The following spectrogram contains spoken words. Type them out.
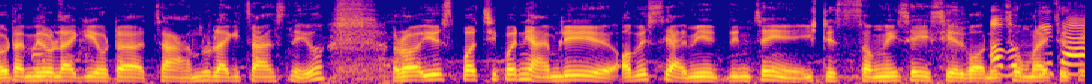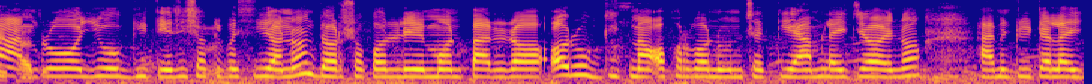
एउटा मेरो लागि एउटा चा हाम्रो लागि चान्स नै हो। र यसपछि पनि हामीले अभियसली हामी एक दिन चाहिँ स्टेजसँगै चाहिँ सेयर गर्नेछौँ मलाई चाहिँ थाहा चाहिँ थाहा छ। हाम्रो यो गीत हेरिसकेपछि होइन दर्शकहरूले मन पारेर अरू गीतमा अफर गर्नुहुन्छ कि हामीलाई चाहिँ होइन हामी चाहिँ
